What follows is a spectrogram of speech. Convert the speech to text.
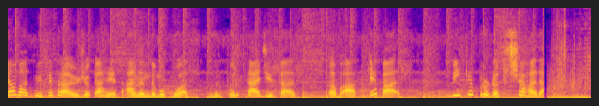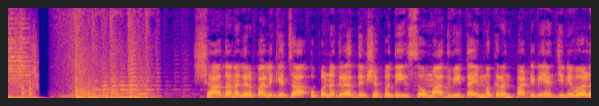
या बातमीचे प्रायोजक आहेत आनंद मुखवास. भरपूर ताजी सास. अब आपके पास. BK product Shahada. शहादा नगरपालिकेचा उपनगराध्यक्षपदी सौ माधवीताई मकरंद पाटील यांची निवड.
